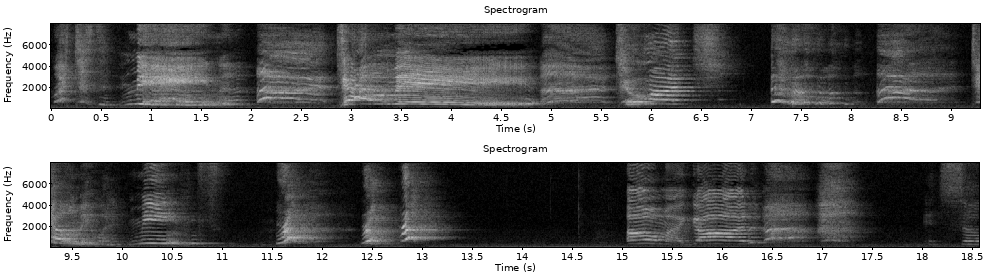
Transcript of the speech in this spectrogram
What does it mean? Tell me! Too much! Tell me what it means. Ruh, ruh, ruh. Oh my god! It's so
